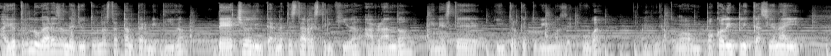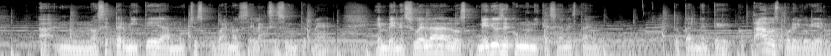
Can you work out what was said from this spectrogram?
Hay otros lugares donde YouTube no está tan permitido. De hecho, el Internet está restringido. Hablando en este intro que tuvimos de Cuba, que tuvo un poco de implicación ahí, ah, no se permite a muchos cubanos el acceso a Internet. En Venezuela los medios de comunicación están totalmente cooptados por el gobierno.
